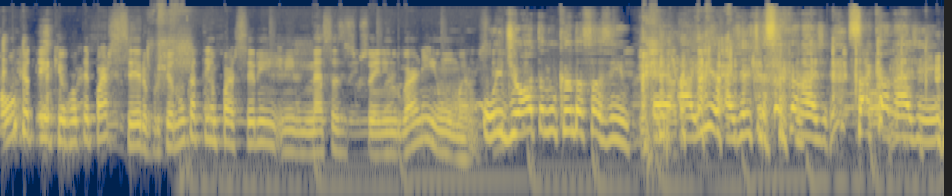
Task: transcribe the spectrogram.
Bom que eu tenho que eu vou ter parceiro, porque eu nunca tenho parceiro em, em- nessas discussões em lugar nenhum, mano. O idiota nunca anda sozinho. É, aí a gente. Sacanagem. Sacanagem, hein?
